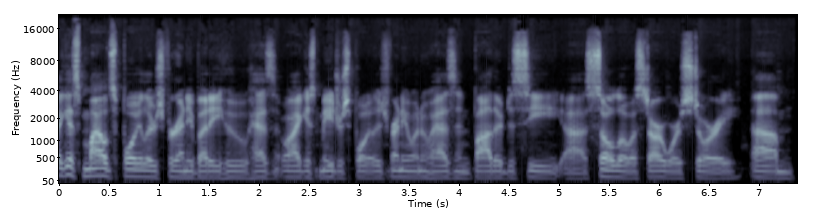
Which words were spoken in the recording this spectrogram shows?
I guess mild spoilers for anybody who hasn't. Well, I guess major spoilers for anyone who hasn't bothered to see uh, Solo: A Star Wars Story. Um,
